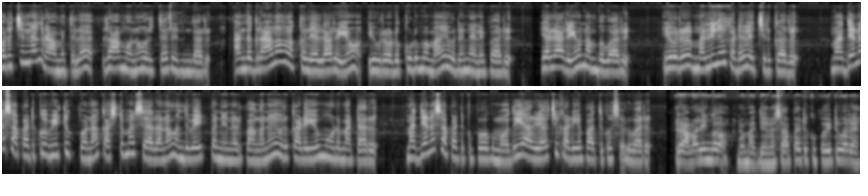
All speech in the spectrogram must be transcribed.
ஒரு சின்ன கிராமத்தில் ராமுன்னு ஒருத்தர் இருந்தார். அந்த கிராம மக்கள் எல்லாரையும் இவரோட குடும்பமாக இவர் நினைப்பார். எல்லாரையும் நம்புவார். இவர் மளிகை கடை வச்சிருக்காரு. மத்தியான சாப்பாட்டுக்கு வீட்டுக்கு போனால் கஸ்டமர்ஸ் யாரானா வந்து வெயிட் பண்ணின்னு இருப்பாங்கன்னு இவர் கடையும் மூட மாட்டார் மத்தியான சாப்பாட்டுக்கு போகும்போது யாரையாச்சும் கடையை பார்த்துக்க சொல்லுவார். ராமலிங்கம் நான் மத்தியானம் சாப்பாட்டுக்கு போயிட்டு வரேன்.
